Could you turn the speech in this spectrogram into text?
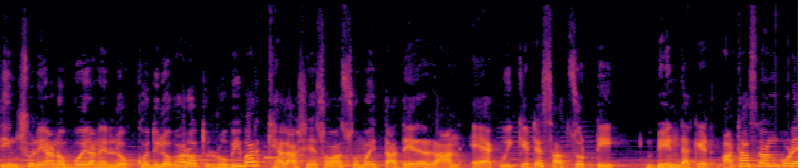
তিনশো নিরানব্বই রানের লক্ষ্য দিল ভারত। রবিবার খেলা শেষ হওয়ার সময় তাদের রান এক উইকেটে সাতষট্টি। বেন ডাকেট আঠাশ রান করে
